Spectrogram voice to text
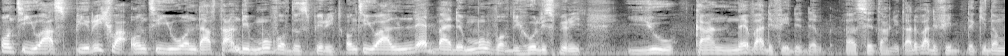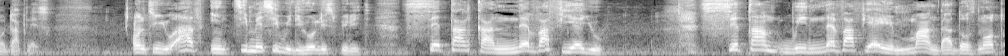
Until you are spiritual, until you understand the move of the Spirit, until you are led by the move of the Holy Spirit, you can never defeat the devil, uh, Satan. You can never defeat the kingdom of darkness. Until you have intimacy with the Holy Spirit, Satan can never fear you. Satan will never fear a man that does not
